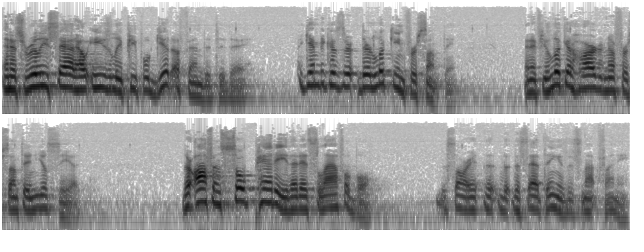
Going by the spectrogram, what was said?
And it's really sad how easily people get offended today. Again, because they're, they're looking for something. And if you look at hard enough for something, you'll see it. They're often so petty that it's laughable. Sorry, the, the sad thing is it's not funny.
